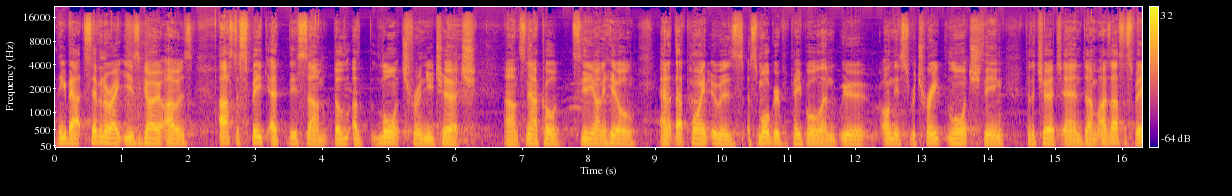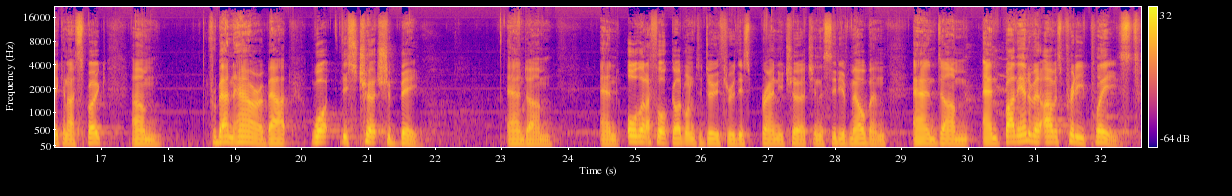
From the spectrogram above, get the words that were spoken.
I think about seven or eight years ago, I was asked to speak at this um, the launch for a new church. Um, it's now called City on a Hill. And at that point, it was a small group of people, and we were on this retreat launch thing for the church. And um, I was asked to speak, and I spoke um, for about an hour about what this church should be. And, um, and all that I thought God wanted to do through this brand new church in the city of Melbourne. And, um, and by the end of it, I was pretty pleased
